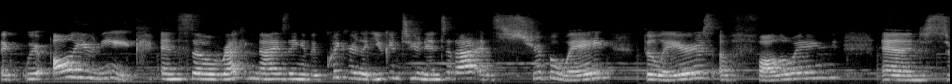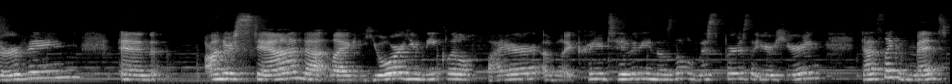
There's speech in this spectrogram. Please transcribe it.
Like we're all unique. And so recognizing and the quicker that you can tune into that and strip away the layers of following and serving and understand that like your unique little fire of like creativity and those little whispers that you're hearing that's like meant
